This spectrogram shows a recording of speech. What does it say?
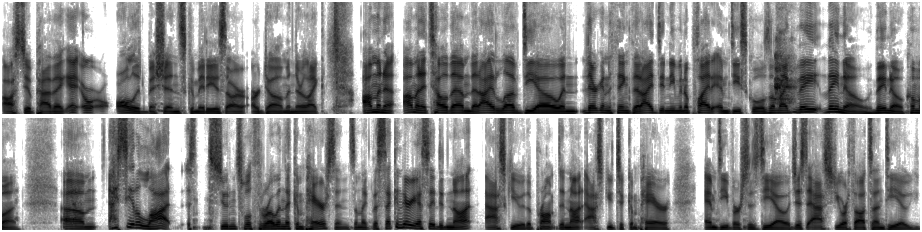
osteopathic eh, or all admissions committees are are dumb and they're like i'm gonna i'm gonna tell them that i love do and they're gonna think that i didn't even apply to md schools. I'm like they they know they know come on. Um, i see it a lot. Students will throw in the comparisons. I'm like the secondary essay did not ask you the prompt did not ask you to compare MD versus DO. Just ask your thoughts on DO. You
